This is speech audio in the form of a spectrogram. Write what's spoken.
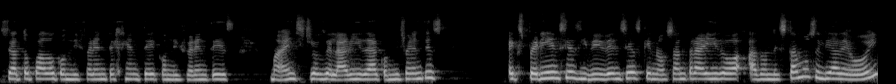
se ha topado con diferente gente, con diferentes maestros de la vida, con diferentes experiencias y vivencias que nos han traído a donde estamos el día de hoy.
